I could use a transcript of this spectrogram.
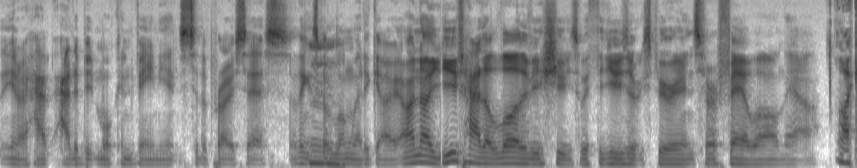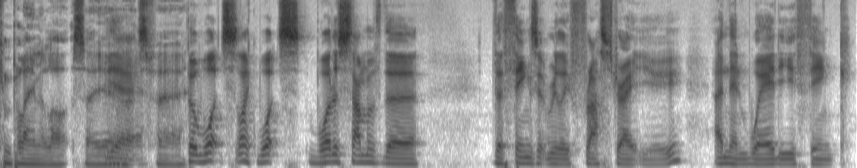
you know have add a bit more convenience to the process. I think it's got a hmm. long way to go. I know you've had a lot of issues with the user experience for a fair while now. I complain a lot, so yeah, that's fair. But what's like what's what are some of the the things that really frustrate you, and then where do you think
